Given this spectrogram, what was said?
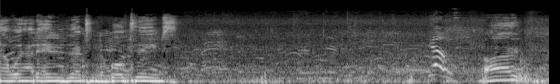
now we'll have an introduction to both teams. All right.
